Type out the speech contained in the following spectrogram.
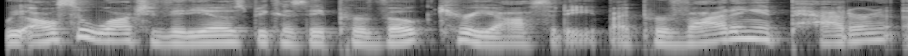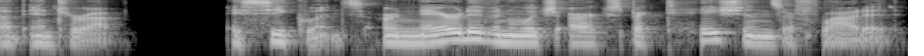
we also watch videos because they provoke curiosity by providing a pattern of interrupt, a sequence, or narrative in which our expectations are flouted.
